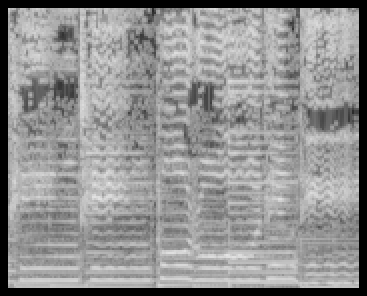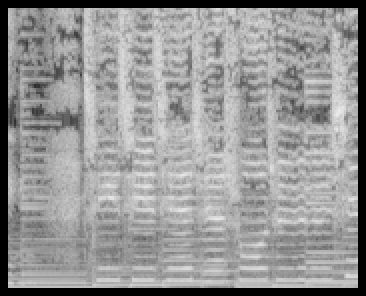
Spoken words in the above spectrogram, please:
停停，不如定定，凄凄切切说句谢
